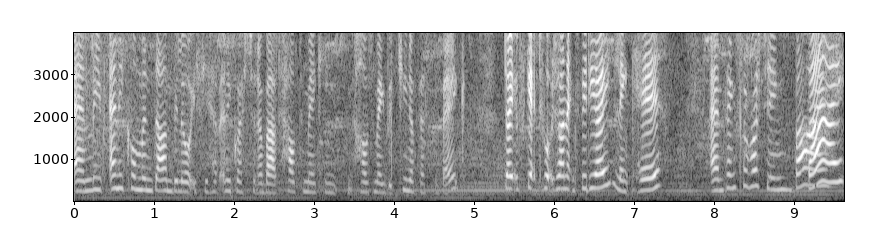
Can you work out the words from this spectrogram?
and leave any comment down below if you have any question about how to making how to make the tuna pasta bake. Don't forget to watch our next video, link here. And thanks for watching. Bye. Bye.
